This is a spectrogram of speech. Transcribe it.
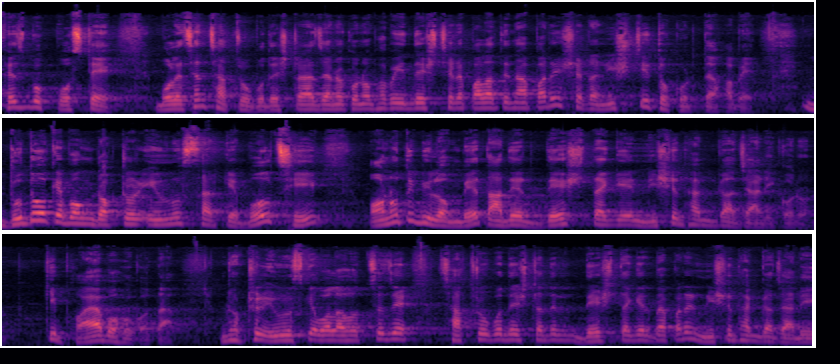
ফেসবুক পোস্টে বলেছেন, ছাত্র উপদেষ্টারা যেন কোনোভাবেই দেশ ছেড়ে পালাতে না পারে, সেটা নিশ্চিত করতে হবে। দুদক এবং ডক্টর ইউনুস স্যারকে বলছি, অনতিবিলম্বে তাদের দেশ ত্যাগে নিষেধাজ্ঞা জারি করুন। কি ভয়াবহ কথা ডক্টর ইউনুসকে বলা হচ্ছে যে, ছাত্র উপদেষ্টাদের দেশ ত্যাগের ব্যাপারে নিষেধাজ্ঞা জারি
